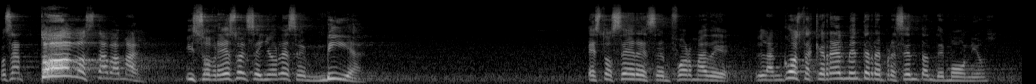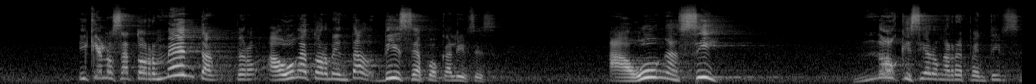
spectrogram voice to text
O sea, todo estaba mal. Y sobre eso el Señor les envía estos seres en forma de langosta que realmente representan demonios y que los atormentan, pero aún atormentado, dice Apocalipsis, aún así no quisieron arrepentirse,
